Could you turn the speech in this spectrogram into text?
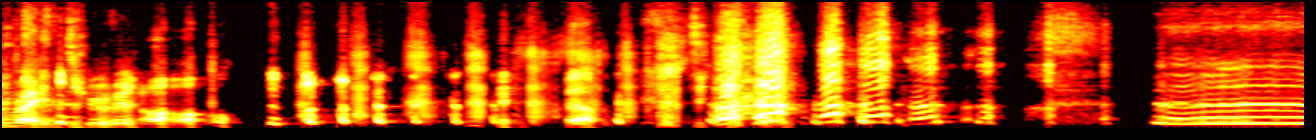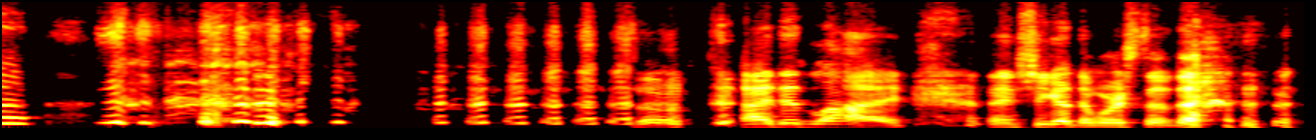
right through it all. It so I did lie, and she got the worst of that.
